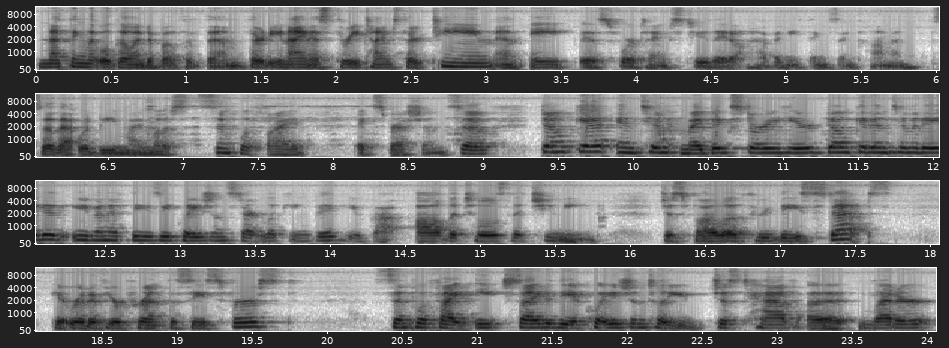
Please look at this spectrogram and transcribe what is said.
nothing that will go into both of them. 39 is 3 times 13, and 8 is 4 times 2. They don't have any things in common. So that would be my most simplified expression. So don't get intimidated. My big story here, don't get intimidated. Even if these equations start looking big, you've got all the tools that you need. Just follow through these steps. Get rid of your parentheses first. Simplify each side of the equation until you just have a letter,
